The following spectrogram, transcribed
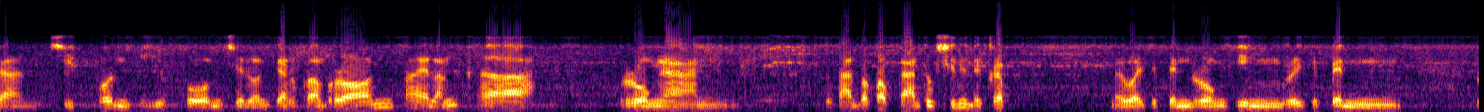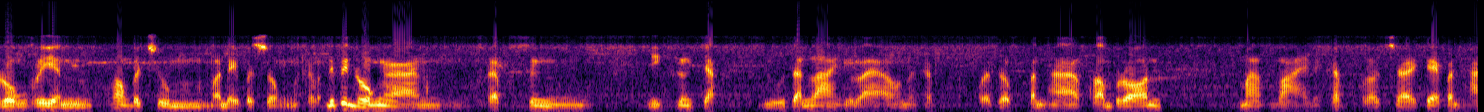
การฉีดพ่นพิวโฟมฉนวนกันความร้อนใต้หลังคาโรงงาน สถานประกอบการทุกชนิดนะครับ ไม่ว่าจะเป็นโรงยิมหรือจะเป็นโรงเรียนห้องประชุมอเนกประสงค์นะครับนนี่เป็นโรงงานครับซึ่งมีเครื่องจักรอยู่ด้านล่างอยู่แล้วนะครับประสบปัญหาความร้อนมากมายนะครับ เราใช้แก้ปัญหา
